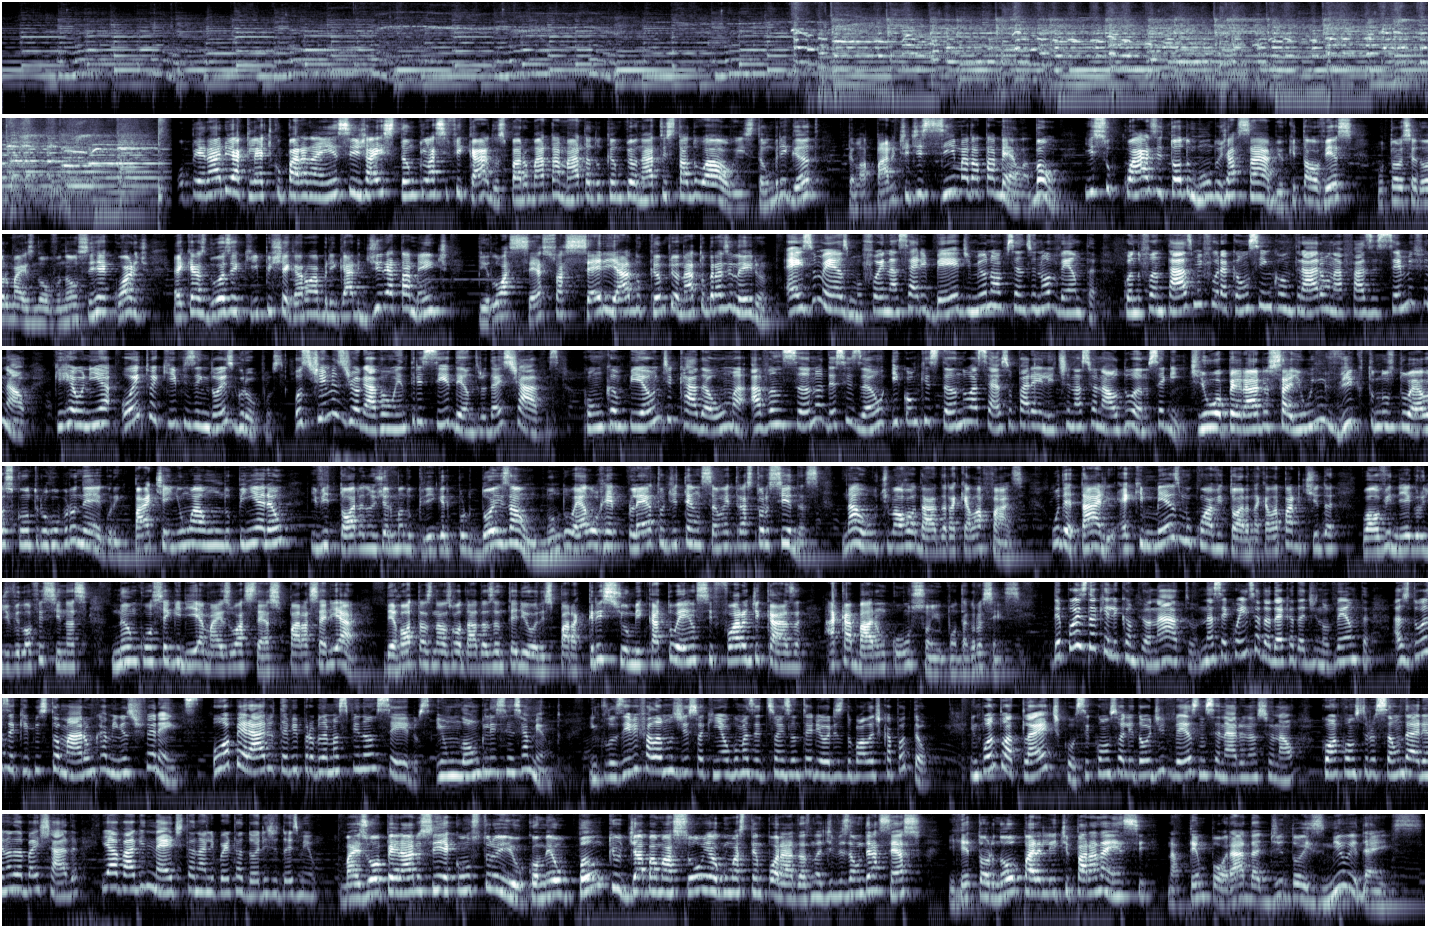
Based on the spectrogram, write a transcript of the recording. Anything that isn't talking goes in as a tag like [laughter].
Operário e Atlético Paranaense já estão classificados para o mata-mata do campeonato estadual e estão brigando pela parte de cima da tabela. Bom, isso quase todo mundo já sabe. O que talvez o torcedor mais novo não se recorde é que as duas equipes chegaram a brigar diretamente pelo acesso à Série A do Campeonato Brasileiro. É isso mesmo, foi na Série B de 1990, quando Fantasma e Furacão se encontraram na fase semifinal, que reunia oito equipes em dois grupos. Os times jogavam entre si dentro das chaves, com um campeão de cada uma avançando a decisão e conquistando o acesso para a elite nacional do ano seguinte. E o Operário saiu invicto nos duelos contra o Rubro Negro, empate em 1 a 1 do Pinheirão e vitória no Germano Krieger por 2 a 1, num duelo repleto de tensão entre as torcidas, na última rodada daquela fase. O detalhe é que mesmo com a vitória naquela partida, o Alvinegro de Vila Oficinas não conseguiria mais o acesso para a Série A. Derrotas nas rodadas anteriores para Criciúma e Catuense fora de casa acabaram com o sonho pontagrossense. Depois daquele campeonato, na sequência da década de 90, as duas equipes tomaram caminhos diferentes. O Operário teve problemas financeiros e um longo licenciamento. Inclusive, falamos disso aqui em algumas edições anteriores do Bola de Capotão. Enquanto o Atlético se consolidou de vez no cenário nacional com a construção da Arena da Baixada e a vaga inédita na Libertadores de 2000. Mas o Operário se reconstruiu, comeu o pão que o diabo amassou em algumas temporadas na divisão de acesso e retornou para a elite paranaense na temporada de 2010.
